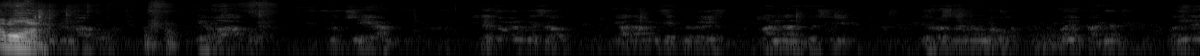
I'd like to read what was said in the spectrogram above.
하루야. 존중하고 대화하고 협치해야 합니다. 대통령께서 야당 대표를 만나는 것이 여러 사정으로 어렵다면 원내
